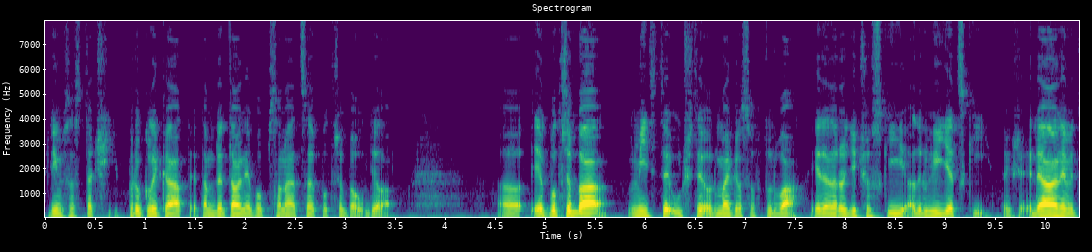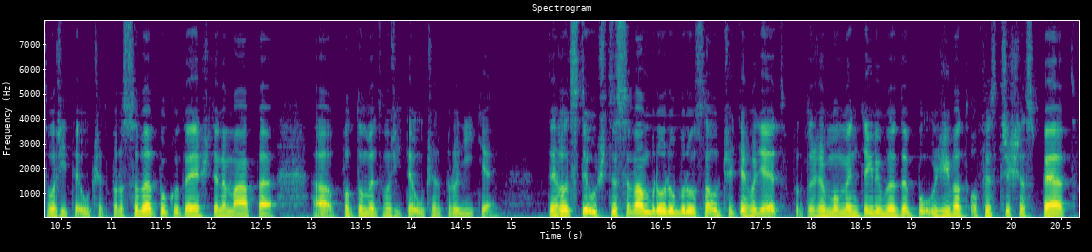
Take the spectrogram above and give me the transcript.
kterým se stačí proklikat, je tam detailně popsané, co je potřeba udělat. Eh, je potřeba mít ty účty od Microsoftu dva, jeden rodičovský a druhý dětský. Takže ideálně vytvoříte účet pro sebe, pokud je ještě nemáte, potom vytvoříte účet pro dítě. Tyhle ty účty se vám budou do budoucna určitě hodit, protože v momentě, kdy budete používat Office 365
